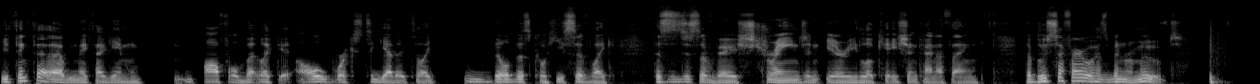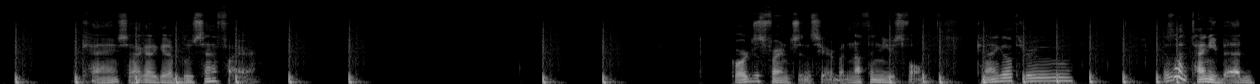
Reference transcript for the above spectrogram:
you think that that would make that game awful, but, like, it all works together to, like, build this cohesive like this is just a very strange and eerie location kind of thing. The blue sapphire has been removed. Okay, so I gotta get a blue sapphire. Gorgeous furnishings here, but nothing useful. Can I go through? This is a tiny bed.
